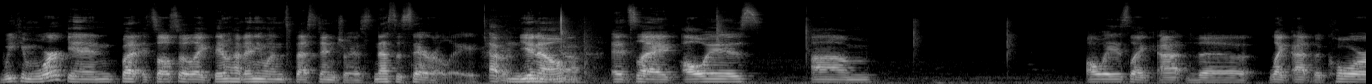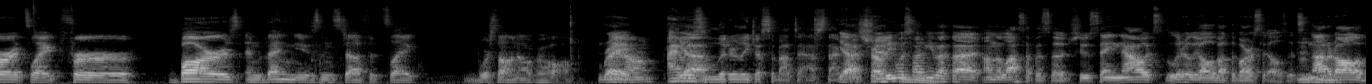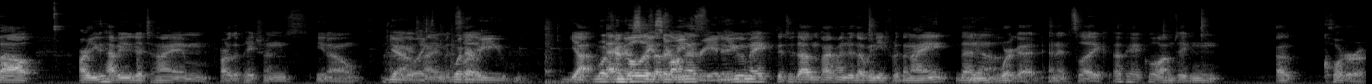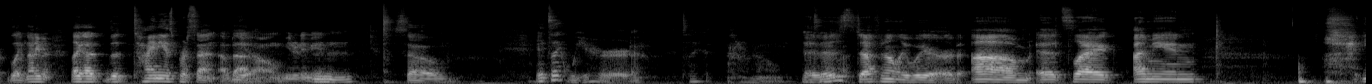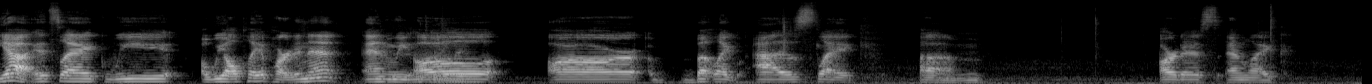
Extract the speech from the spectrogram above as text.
we can work in but it's also like they don't have anyone's best interest necessarily Ever. you know Yeah. it's like always um always like at the like at the core it's like for bars and venues and stuff it's like we're selling alcohol you Right. know? I Yeah. was literally just about to ask that Yeah, question. Charlene was talking about that on the last episode. She was saying now it's literally all about the bar sales. It's not Mhm. at all about are you having a good time? Are the patrons, you know, having Yeah, a good like what are we? Yeah, What end kind of goal is space as are long as creating? you make the two thousand five hundred that we need for the night, then Yeah. we're good. And it's like, okay, cool. I'm taking a quarter, of, like not even like a, the tiniest percent of that Yeah. home. You know what I mean? Mhm. So, it's like weird. It's like I don't know. It It's is definitely weird. Um, it's like I mean, yeah, it's like we we all play a part in it, and we Mhm, all are, but like as like um artists and like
